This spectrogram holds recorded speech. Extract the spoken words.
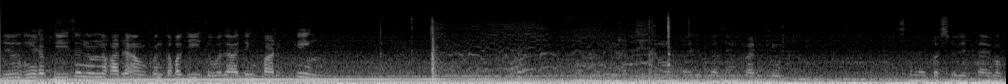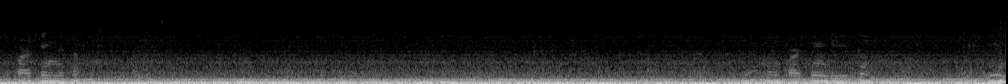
Yung hirap dito nung nakaraang punta ko dito, wala ding parking. Ang hirap dito mga bali, wala tayong parking. Sa labas ulit tayo magpa-parking nito. Wala mga parking dito. Yun.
